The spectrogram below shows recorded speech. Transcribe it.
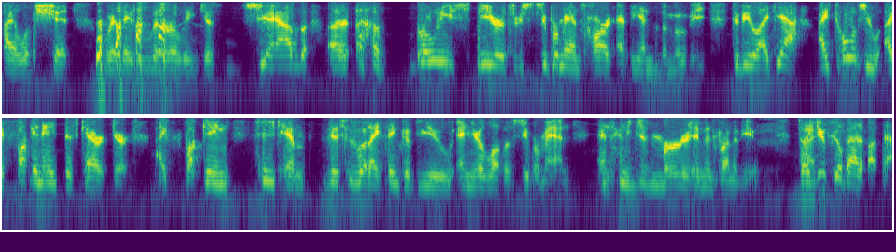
pile of shit where they literally just jab a, a bony spear through Superman's heart at the end of the movie to be like, yeah, I told you I fucking hate this character. I fucking hate him. This is what I think of you and your love of Superman. And then he just murdered him in front of you. So I, I- do feel bad about that.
